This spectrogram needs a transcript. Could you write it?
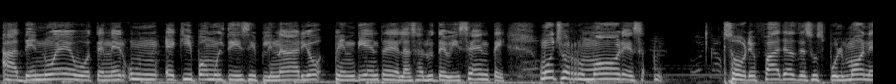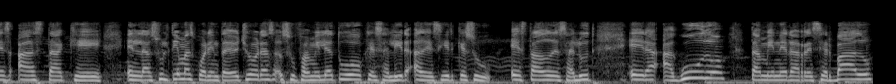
a de nuevo tener un equipo multidisciplinario pendiente de la salud de Vicente. Muchos rumores, sobre fallas de sus pulmones hasta que en las últimas 48 horas su familia tuvo que salir a decir que su estado de salud era agudo, también era reservado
